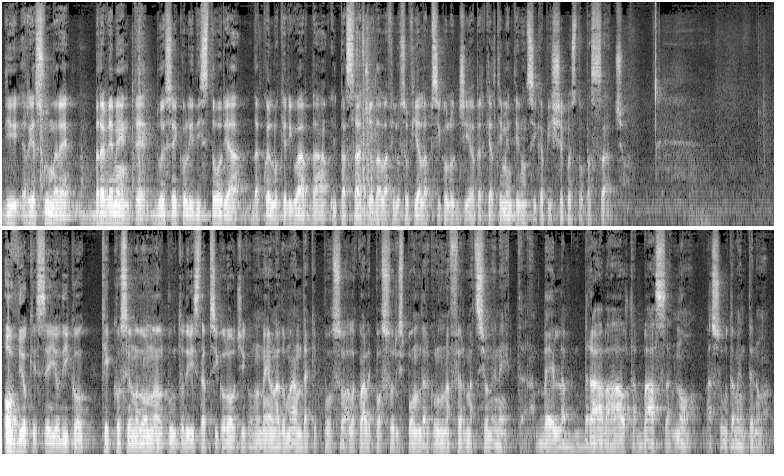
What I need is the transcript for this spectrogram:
di riassumere brevemente due secoli di storia da quello che riguarda il passaggio dalla filosofia alla psicologia, perché altrimenti non si capisce questo passaggio. Ovvio che se io dico che cos'è una donna dal punto di vista psicologico non è una domanda posso, alla quale posso rispondere con un'affermazione netta, bella, brava, alta, bassa, no, assolutamente no.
